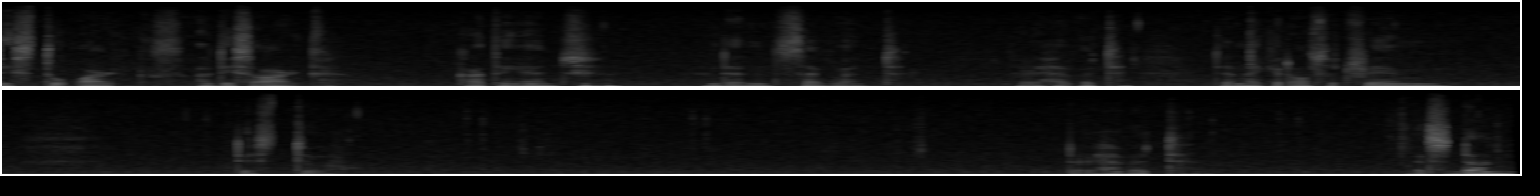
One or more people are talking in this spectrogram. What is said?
These two arcs uh, this arc cutting edge. And then segment there you have it. Then I can also trim these two. There you have it. It's done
